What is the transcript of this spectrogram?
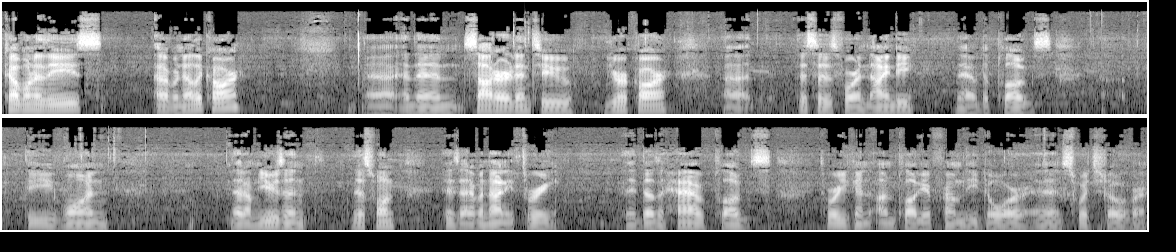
cut one of these out of another car uh, and then solder it into your car. Uh, this is for a 90. They have the plugs. the one that I'm using, this one, is out of a 93. It doesn't have plugs to where you can unplug it from the door and then switch it over.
